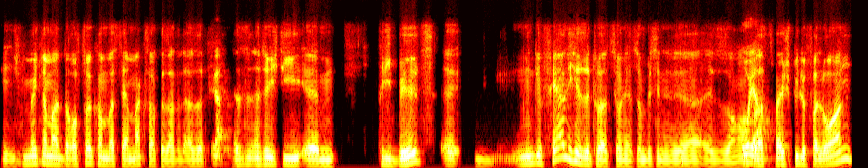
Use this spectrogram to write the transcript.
Ich möchte nochmal darauf zurückkommen, was der Max auch gesagt hat. Also Ja. das ist natürlich die ähm, für die Bills äh, eine gefährliche Situation jetzt so ein bisschen in der äh, Saison. Oh ja. Du hast zwei Spiele verloren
